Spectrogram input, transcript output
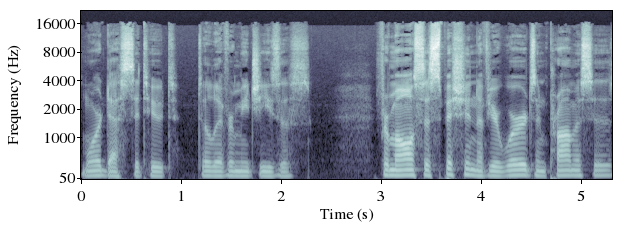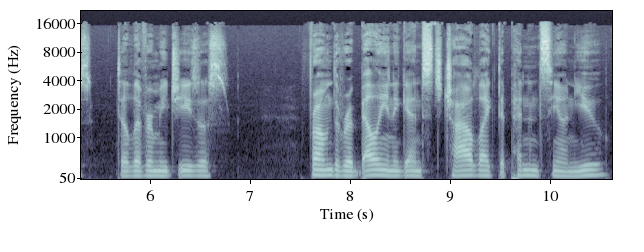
more destitute, deliver me, Jesus. From all suspicion of your words and promises, deliver me, Jesus. From the rebellion against childlike dependency on you,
